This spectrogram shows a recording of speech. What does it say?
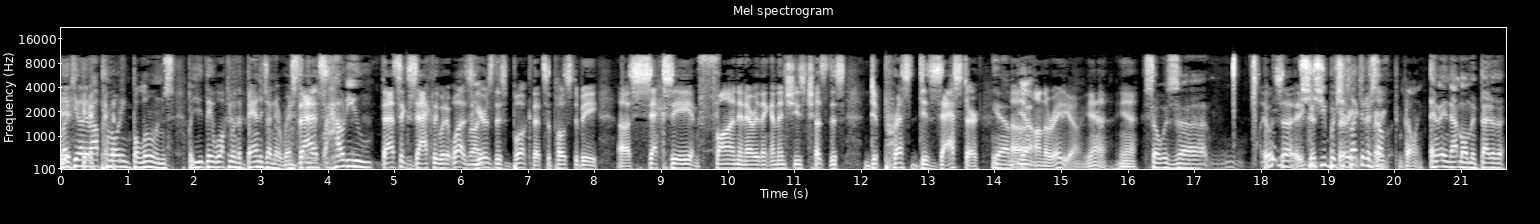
Like you know, they're out promoting balloons, but you, they walk in with a bandage on their wrist. That's- like, how do you? That's exactly what it was. Right. Here's this book that's supposed to be uh, sexy and fun and everything, and then she's just this depressed disaster. Yeah. uh, Yeah. on the radio. Yeah, yeah. So it was. Uh, It was uh, a She- good- she- but she collected herself- compelling. in, in that moment better than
